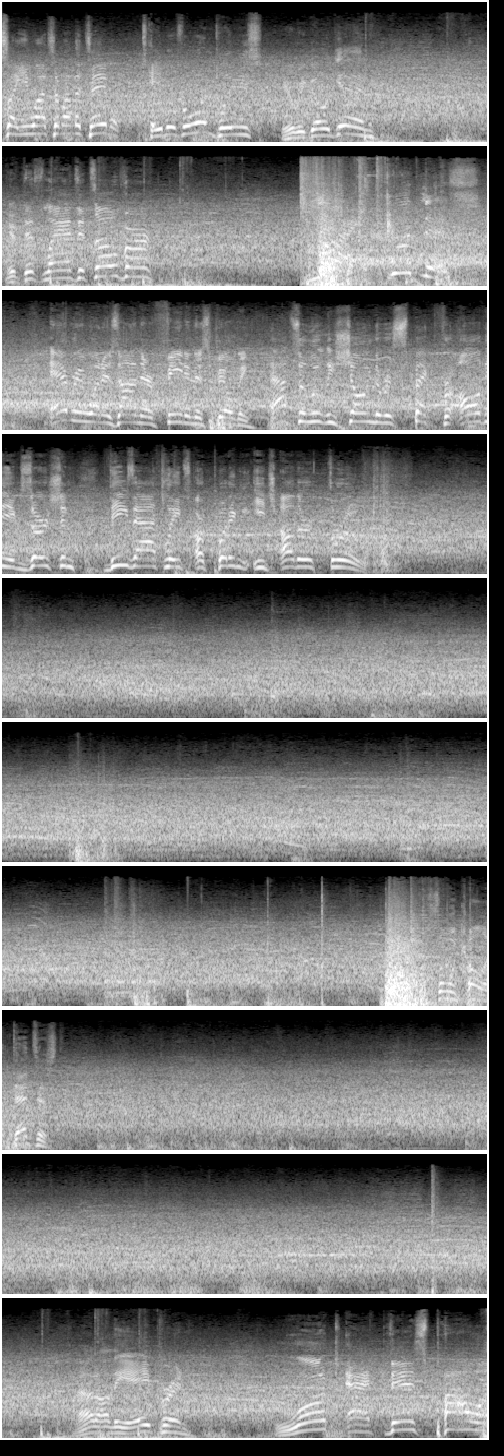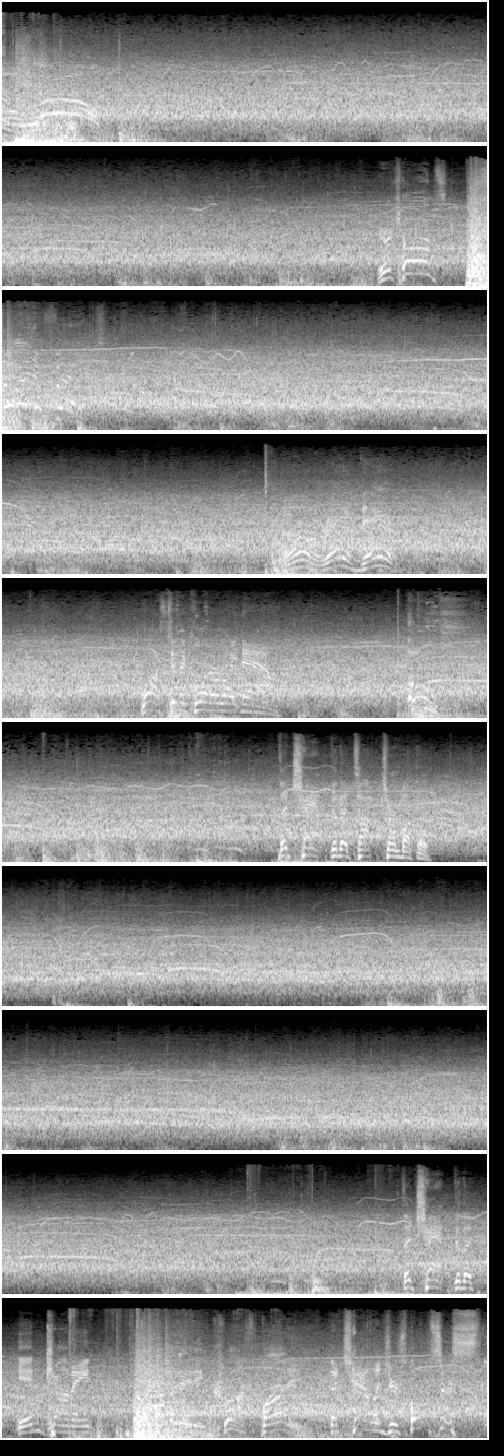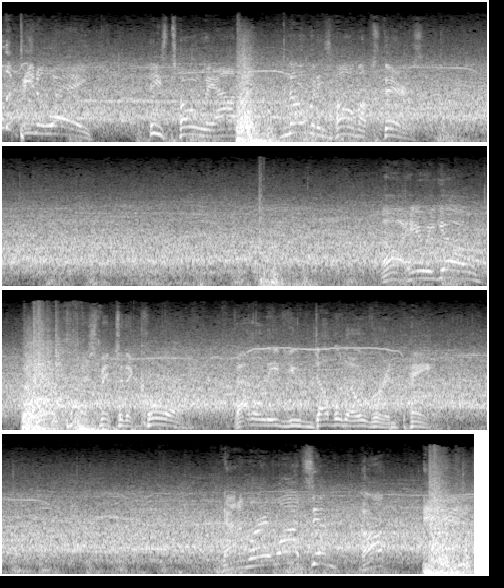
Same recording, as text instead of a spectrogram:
Looks like he wants him on the table. Table for one, please. Here we go again. If this lands, it's over. My goodness! Everyone is on their feet in this building. Absolutely showing the respect for all the exertion these athletes are putting each other through. Out on the apron. Look at this power. Wow. Here it comes. Side effect. Oh, read him there. Lost in the corner right now. Oof. The champ to the top turnbuckle. The champ to the incoming. Dominating crossbody. The challenger's hopes are slipping away. He's totally out. Nobody's home upstairs. Oh, here we go. Punishment to the core. That'll leave you doubled over in pain. Got him where he wants him. Up and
